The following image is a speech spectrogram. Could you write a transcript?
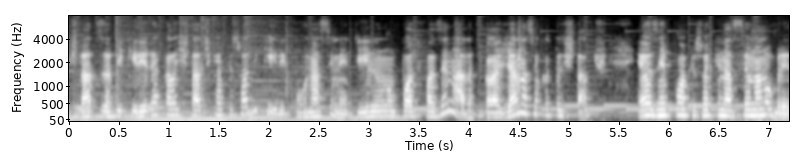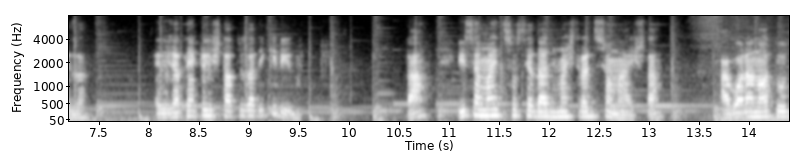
status adquirido é aquele status que a pessoa adquire por nascimento e ele não pode fazer nada, porque ela já nasceu com aquele status. É o exemplo de uma pessoa que nasceu na nobreza. Ele já tem aquele status adquirido. Tá? Isso é mais de sociedades mais tradicionais, tá? Agora anote o,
